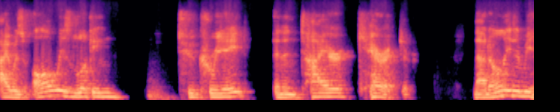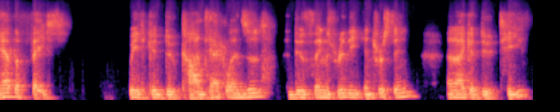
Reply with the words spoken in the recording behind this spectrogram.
I was always looking to create an entire character. Not only did we have the face, we could do contact lenses and do things really interesting. And I could do teeth.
